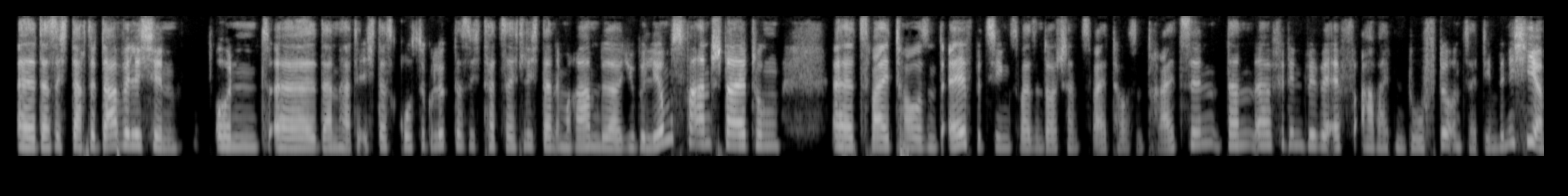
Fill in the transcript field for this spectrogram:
äh, dass ich dachte, da will ich hin. Und äh, dann hatte ich das große Glück, dass ich tatsächlich dann im Rahmen der Jubiläumsveranstaltung äh, 2011 beziehungsweise in Deutschland 2013 dann äh, für den WWF arbeiten durfte und seitdem bin ich hier.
